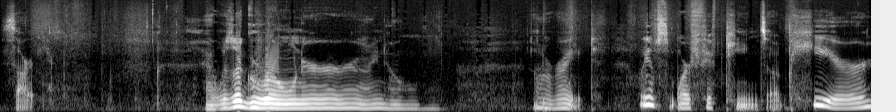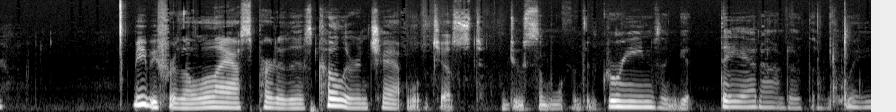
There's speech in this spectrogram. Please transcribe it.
Sorry. That was a groaner, I know. All right. We have some more 15s up here. Maybe for the last part of this color and chat, we'll just do some more of the greens and get that out of the way.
